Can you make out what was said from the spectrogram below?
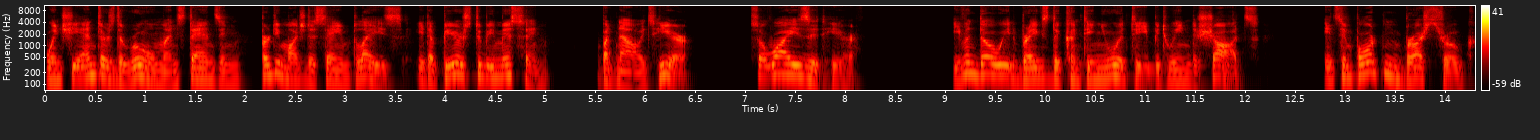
when she enters the room and stands in pretty much the same place, it appears to be missing, but now it's here. So why is it here? Even though it breaks the continuity between the shots, it's important brushstroke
